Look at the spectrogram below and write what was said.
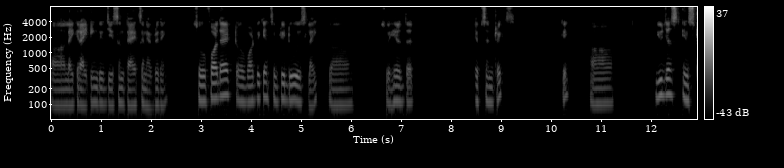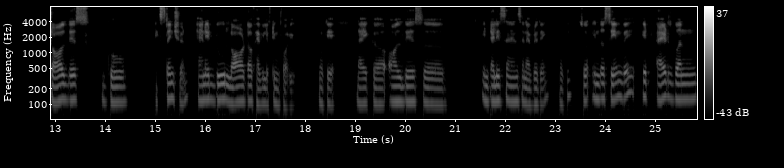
uh, like writing the json tags and everything. So for that uh, what we can simply do is like uh, so here the tips and tricks. Okay. Uh, you just install this go extension and it do lot of heavy lifting for you. Okay like uh, all this uh, IntelliSense and everything okay? So in the same way it adds one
